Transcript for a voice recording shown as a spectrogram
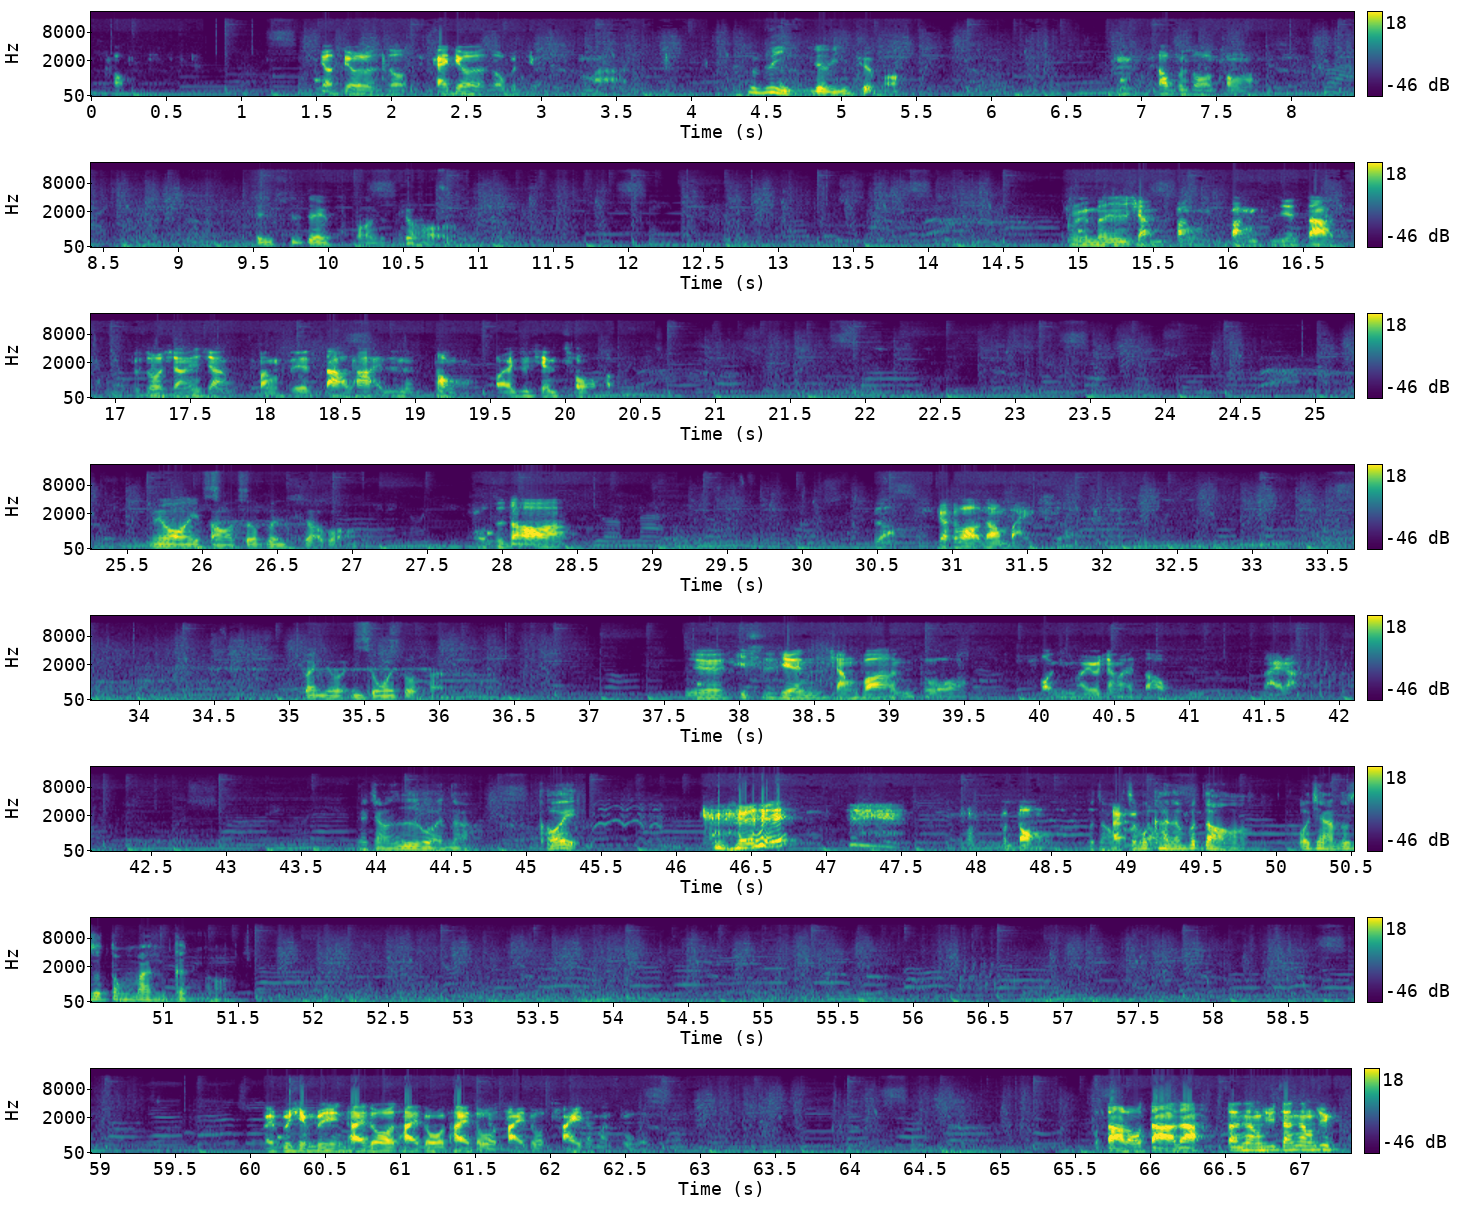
要丢的时候该丢的时候不丢，妈的，这不是你的零卷吗？嗯，他不受控了。先吃这房子就好了。我原本是想绑绑直接大的，有时候想一想绑直接大他还是能动，我还是先抽好。没有啊，你绑的时候不能吃好不好.我知道啊，不要把我当白痴哦。不然你会你总会手残。因为一时间想法很多，哦，你妈又想来找我，来啦！要讲日文呐、可以，我 不懂，不懂，怎么可能不懂、哦？我讲的都是动漫梗哦。不行不行，太多太多太多太多太他妈多了！我大了我大了大，站上去站上去！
